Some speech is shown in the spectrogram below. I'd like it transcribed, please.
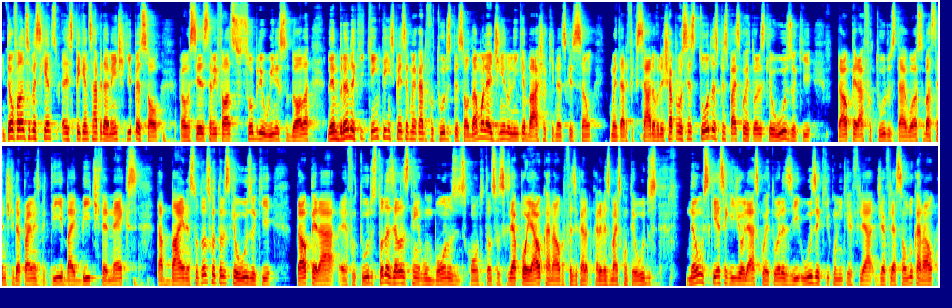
Então, falando sobre esses pequenos, rapidamente aqui, pessoal, para vocês também falar sobre o índice do dólar. Lembrando aqui, quem tem experiência com o mercado futuros, pessoal, dá uma olhadinha no link abaixo aqui na descrição, comentário fixado. Eu vou deixar para vocês todas as principais corretoras que eu uso aqui para operar futuros, tá? Eu gosto bastante aqui da Prime SBT, Bybit, Femex, da Binance, são todas as corretoras que eu uso aqui para operar é, futuros. Todas elas têm algum bônus de desconto, então se você quiser apoiar o canal para fazer cada, cada, vez mais conteúdos, não esqueça aqui de olhar as corretoras e use aqui com o link de afiliação do canal,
